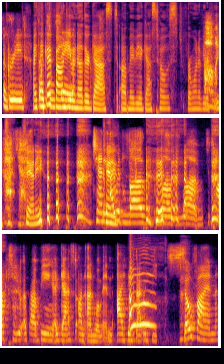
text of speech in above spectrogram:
Agreed. I think That's I found you another guest, uh, maybe a guest host for one of your Oh my God, yes. Channy. Channy, Channy. I would love, love, love to talk to you about being a guest on Unwoman. I think that would be so fun.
